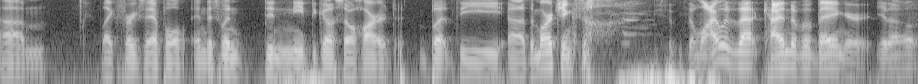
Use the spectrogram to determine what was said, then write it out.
Um, like, for example, and this one didn't need to go so hard, but the uh, the marching song. Why was that kind of a banger, you know?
